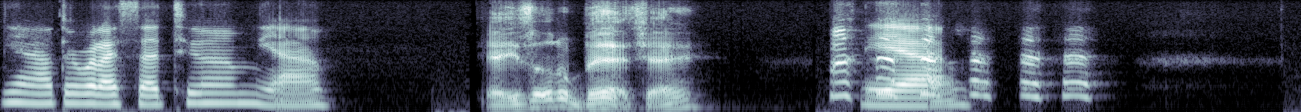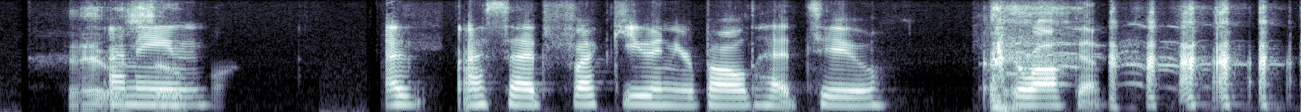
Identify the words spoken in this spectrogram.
yeah, after what I said to him, yeah, Yeah, he's a little bitch, eh? yeah. I was so mean- I I said fuck you and your bald head too. You're welcome.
